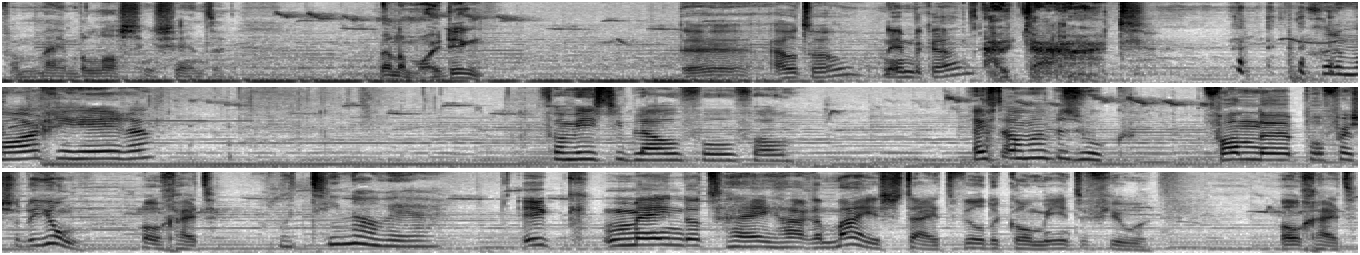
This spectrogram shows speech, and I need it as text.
Van mijn belastingcenten. Wel een mooi ding. De auto, neem ik aan? Uiteraard. Goedemorgen, heren. Van wie is die blauwe Volvo? Heeft allemaal bezoek? Van eh, professor de Jong, hoogheid. Wat die nou weer? Ik meen dat hij Hare Majesteit wilde komen interviewen. Hoogheid.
